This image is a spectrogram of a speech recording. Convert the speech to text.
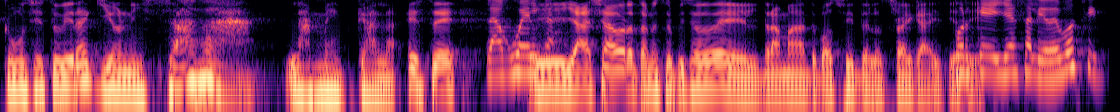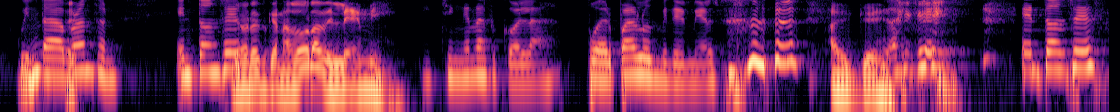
Como si estuviera guionizada la Met Gala. Este. La huelga. Y ya shout out a nuestro episodio del drama de BuzzFeed de los Try Guys. Y, Porque así. ella salió de BuzzFeed, Quinta Ujú. Brunson. Entonces... y ahora es ganadora del Emmy. Y chinguen a su cola. Poder para los millennials. I guess. I guess. Entonces,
